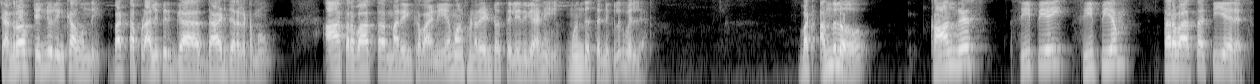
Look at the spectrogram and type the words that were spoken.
చంద్రబాబు టెన్యూర్ ఇంకా ఉంది. బట్ అప్పుడు అలిపిరి దాడి జరగటము ఆ తర్వాత మరి ఇంకా ఆయన ఏమనుకున్నారో ఏంటో తెలియదు కానీ ముందస్తు ఎన్నికలకు వెళ్ళారు. బట్ అందులో కాంగ్రెస్ సిపిఐ సిపిఎం తర్వాత టీఆర్ఎస్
